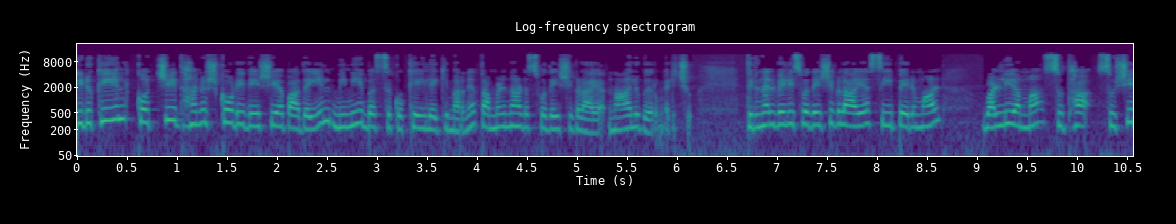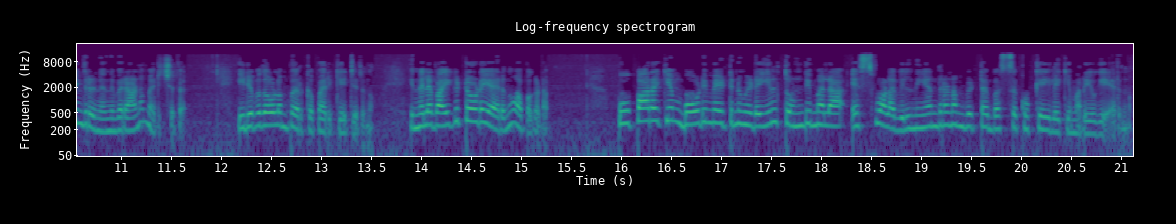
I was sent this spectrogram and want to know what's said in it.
ഇടുക്കിയിൽ കൊച്ചി ധനുഷ്കോടി ദേശീയപാതയിൽ മിനി ബസ് കൊക്കയിലേക്ക് മറിഞ്ഞ് തമിഴ്നാട് സ്വദേശികളായ നാലുപേർ മരിച്ചു. തിരുനെൽവേലി സ്വദേശികളായ സി പെരുമാൾ വള്ളിയമ്മ സുധ സുശീന്ദ്രൻ എന്നിവരാണ് മരിച്ചത്. ഇരുപതോളം പേർക്ക് പരിക്കേറ്റിരുന്നു. ഇന്നലെ വൈകിട്ടോടെയായിരുന്നു അപകടം. പൂപ്പാറയ്ക്കും ബോഡിമേട്ടിനുമിടയിൽ തൊണ്ടിമല എസ് വളവിൽ നിയന്ത്രണം വിട്ട് ബസ് കൊക്കയിലേക്ക് മറിയുകയായിരുന്നു.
